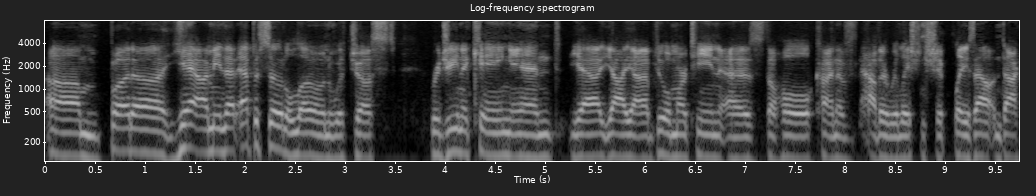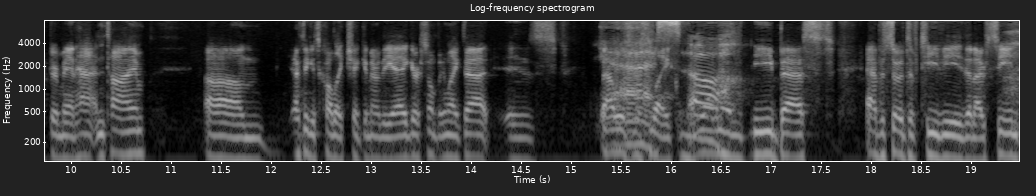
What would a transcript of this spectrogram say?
Um, but uh, yeah, I mean that episode alone with just Regina King and yeah, yeah, yeah, Abdul-Mateen as the whole kind of how their relationship plays out in Doctor Manhattan time. Um, I think it's called like Chicken or the Egg or something like that. Is that was just Yes. like one of the best episodes of TV that I've seen,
